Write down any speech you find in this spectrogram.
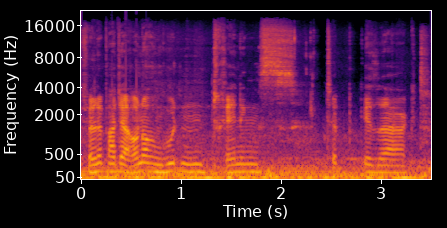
Philipp hat ja auch noch einen guten Trainingstipp gesagt.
